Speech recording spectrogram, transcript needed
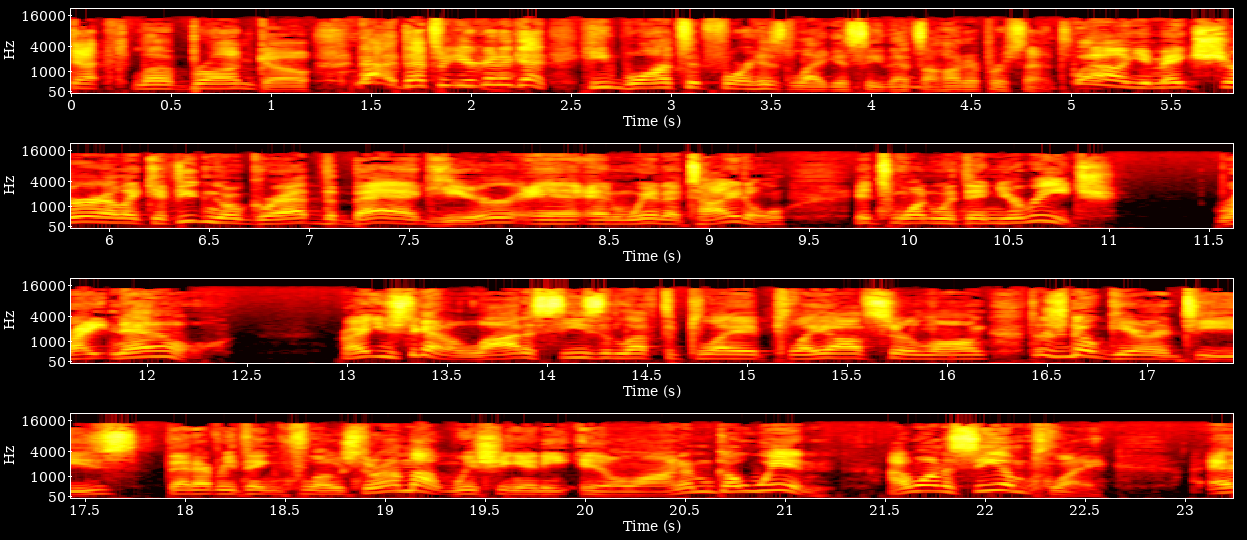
at LeBron go. No, that's what you're going to get. He wants it for his legacy. That's 100. percent Well, you make sure, like, if you can go grab the bag here and, and win a title, it's one within your reach right now. Right? You still got a lot of season left to play. Playoffs are long. There's no guarantees that everything flows through. I'm not wishing any ill on him. Go win. I want to see him play. Uh,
